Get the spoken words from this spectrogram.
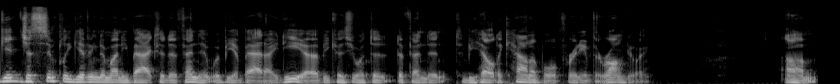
give, just simply giving the money back to the defendant would be a bad idea because you want the defendant to be held accountable for any of their wrongdoing. Um,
